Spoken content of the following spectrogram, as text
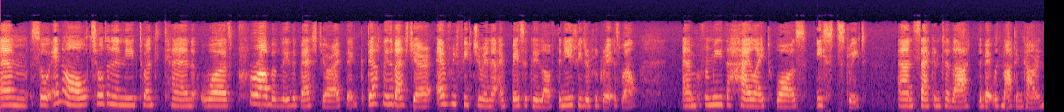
Um, so in all, Children in Need 2010 was probably the best year, I think. Definitely the best year. Every feature in it I basically loved. The newsreaders were great as well. Um, but for me, the highlight was East Street. And second to that, the bit with Matt and Karen.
